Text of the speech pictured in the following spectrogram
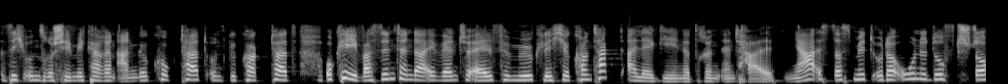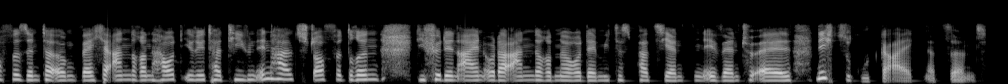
sich unsere Chemikerin angeguckt hat und geguckt hat, okay, was sind denn da eventuell für mögliche Kontaktallergene drin enthalten? Ja, ist das mit oder ohne Duftstoffe? Sind da irgendwelche anderen hautirritativen aktiven Inhaltsstoffe drin, die für den ein oder anderen Neurodermitis-Patienten eventuell nicht so gut geeignet sind.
